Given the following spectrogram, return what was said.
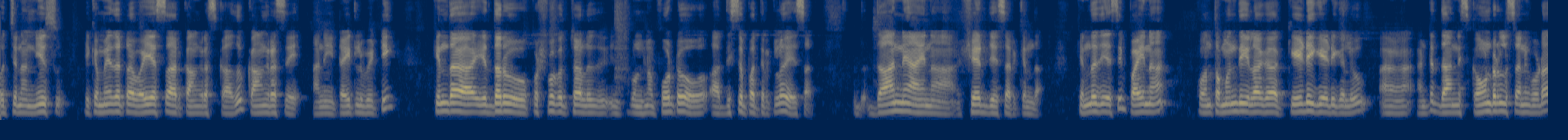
వచ్చిన న్యూస్. ఇక మీదట వైఎస్ఆర్ కాంగ్రెస్ కాదు కాంగ్రెసే అని టైటిల్ పెట్టి కింద ఇద్దరు పుష్పగుచ్చాలు ఇచ్చుకుంటున్న ఫోటో ఆ దిశ పత్రికలో వేశారు. దాన్ని ఆయన షేర్ చేశారు కింద. కింద చేసి పైన కొంతమంది ఇలాగా కేడిగేడిగలు అంటే దాన్ని స్కౌండ్రల్స్ అని కూడా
